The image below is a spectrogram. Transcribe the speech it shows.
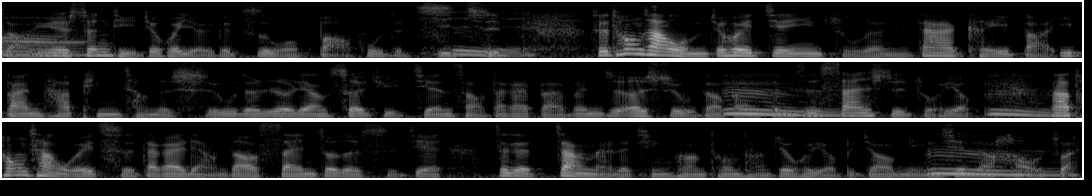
少，因为身体就会有一个自我保护的机制。所以通常我们就会建议主人，你大概可以把一般他平常的食物的热量摄取减少大概百分之二十五到百分之三十左右。嗯，那通常维持大概两到三周的时间，这个胀奶的情况通常就会有比较明显的好转。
